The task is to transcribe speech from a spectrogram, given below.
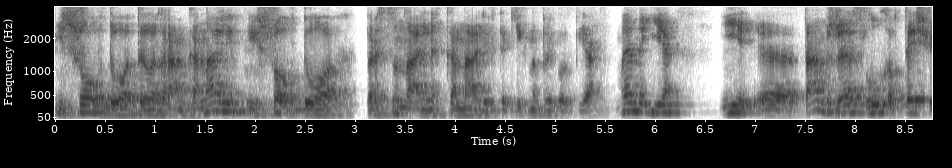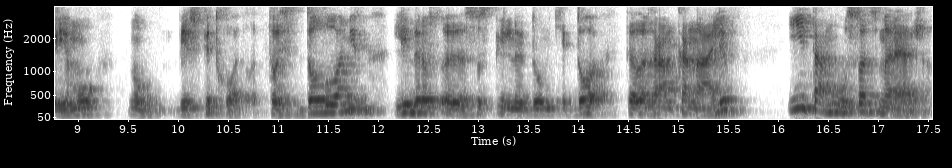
йшов до телеграм-каналів, йшов до персональних каналів, таких, наприклад, як в мене є, і е, там вже слухав те, що йому ну більш підходило. Тобто до ломів лідерів е, суспільної думки, до телеграм-каналів і там у соцмережах.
